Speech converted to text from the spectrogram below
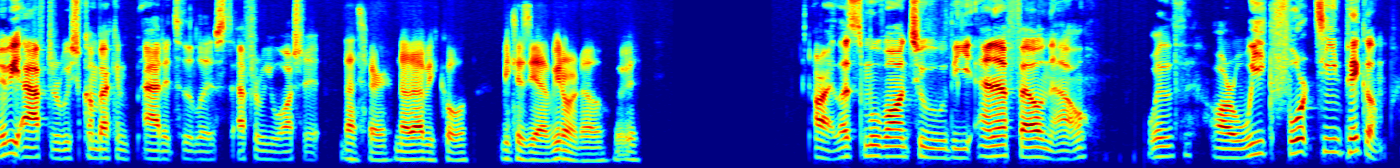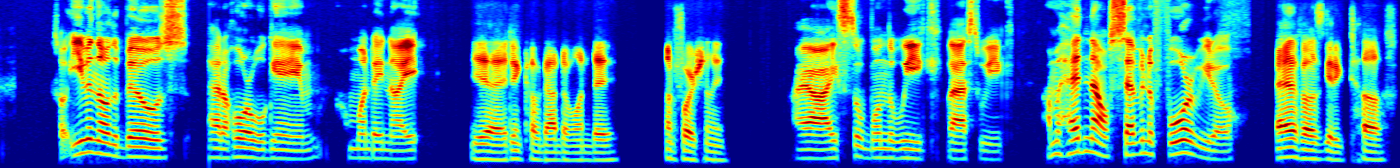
Maybe after we should come back and add it to the list after we watch it. That's fair. No, that'd be cool because yeah, we don't know. All right, let's move on to the NFL now with our week 14 pick'em. So even though the Bills had a horrible game on Monday night, Yeah, it didn't come down to one day, unfortunately. I, I still won the week last week. I'm ahead now, seven to four, Vito. NFL is getting tough.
